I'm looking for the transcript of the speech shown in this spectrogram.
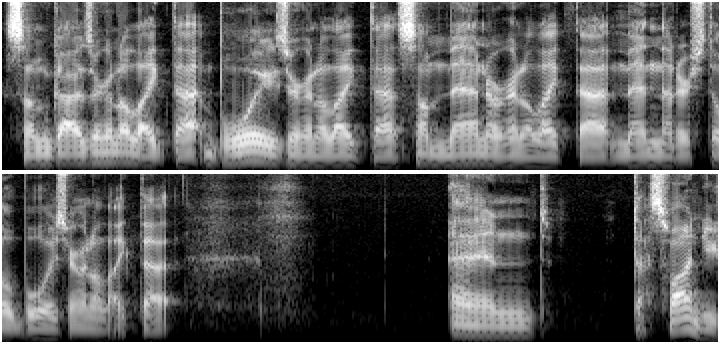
some guys are going to like that. Boys are going to like that. Some men are going to like that. Men that are still boys are going to like that and that's fine. You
